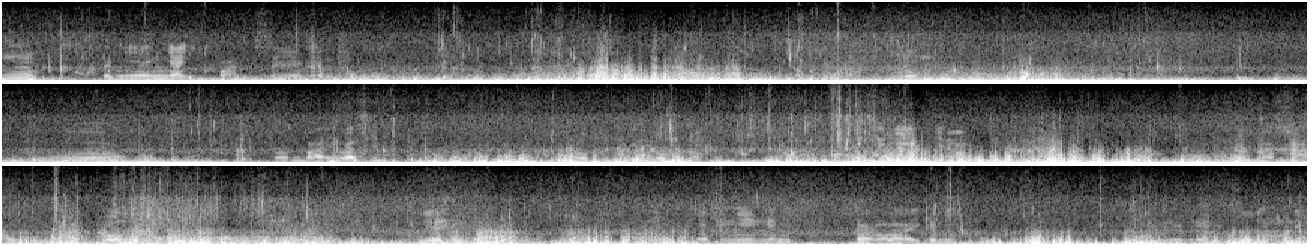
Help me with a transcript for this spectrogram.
อืมตะแงงใหญ่กว่าตะแงงคันทุกลง โอ้ตอน บ่ายว่าสิลมเย็นลมเนาะจะเงียบพี่น้องปลาขาวโอ้เย้ปลาทั้งเงี้ยงอันนี้ต่างลายกันนี่ไม่ได้ไม่ได้คมอันนี้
